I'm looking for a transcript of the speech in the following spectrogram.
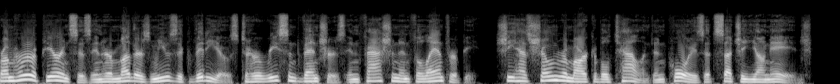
From her appearances in her mother's music videos to her recent ventures in fashion and philanthropy, she has shown remarkable talent and poise at such a young age.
